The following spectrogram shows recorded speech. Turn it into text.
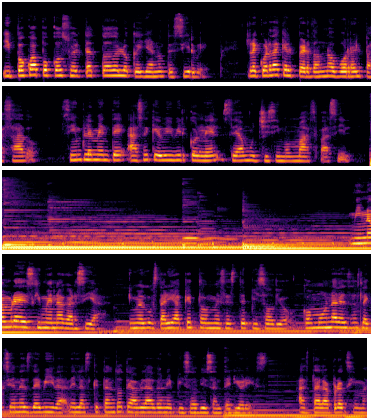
y poco a poco suelta todo lo que ya no te sirve. Recuerda que el perdón no borra el pasado, simplemente hace que vivir con él sea muchísimo más fácil. Mi nombre es Jimena García y me gustaría que tomes este episodio como una de esas lecciones de vida de las que tanto te he hablado en episodios anteriores. Hasta la próxima.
